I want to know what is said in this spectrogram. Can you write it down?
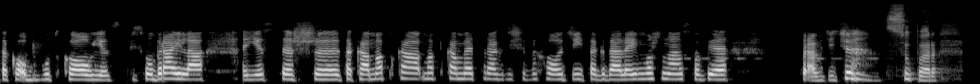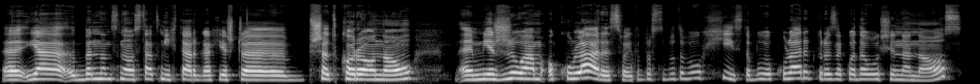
taką obwódką, jest pismo Braille'a, jest też taka mapka, mapka metra, gdzie się wychodzi i tak dalej. Można sobie sprawdzić. Super. E, ja, będąc na ostatnich targach jeszcze przed koroną, e, mierzyłam okulary swoje, to po prostu, bo to był his, to były okulary, które zakładało się na nos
